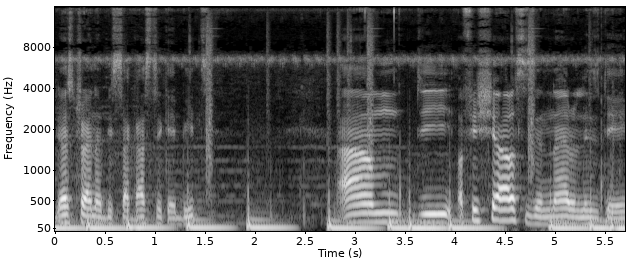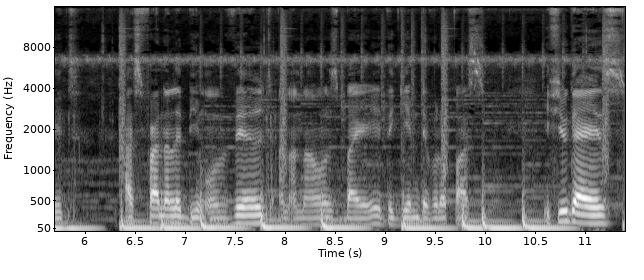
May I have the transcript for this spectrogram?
just trying to be sarcastic a bit. Um, the official season 9 release date has finally been unveiled and announced by the game developers. If you guys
